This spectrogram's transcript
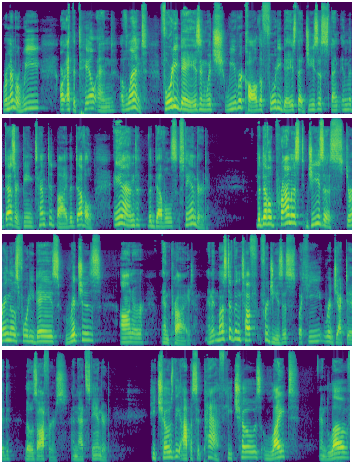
Remember, we are at the tail end of Lent, 40 days in which we recall the 40 days that Jesus spent in the desert being tempted by the devil and the devil's standard. The devil promised Jesus during those 40 days riches, honor, and pride. And it must have been tough for Jesus, but he rejected those offers and that standard. He chose the opposite path. He chose light and love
